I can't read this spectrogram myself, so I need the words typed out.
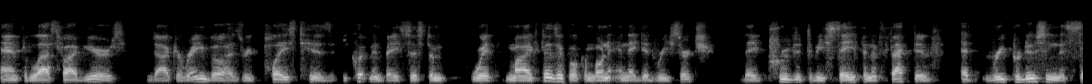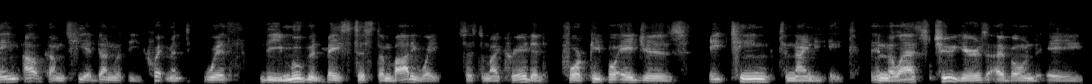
And for the last five years, Dr. Rainville has replaced his equipment based system with my physical component, and they did research. They proved it to be safe and effective at reproducing the same outcomes he had done with the equipment with the movement based system, body weight system I created for people ages 18 to 98. In the last two years, I've owned a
